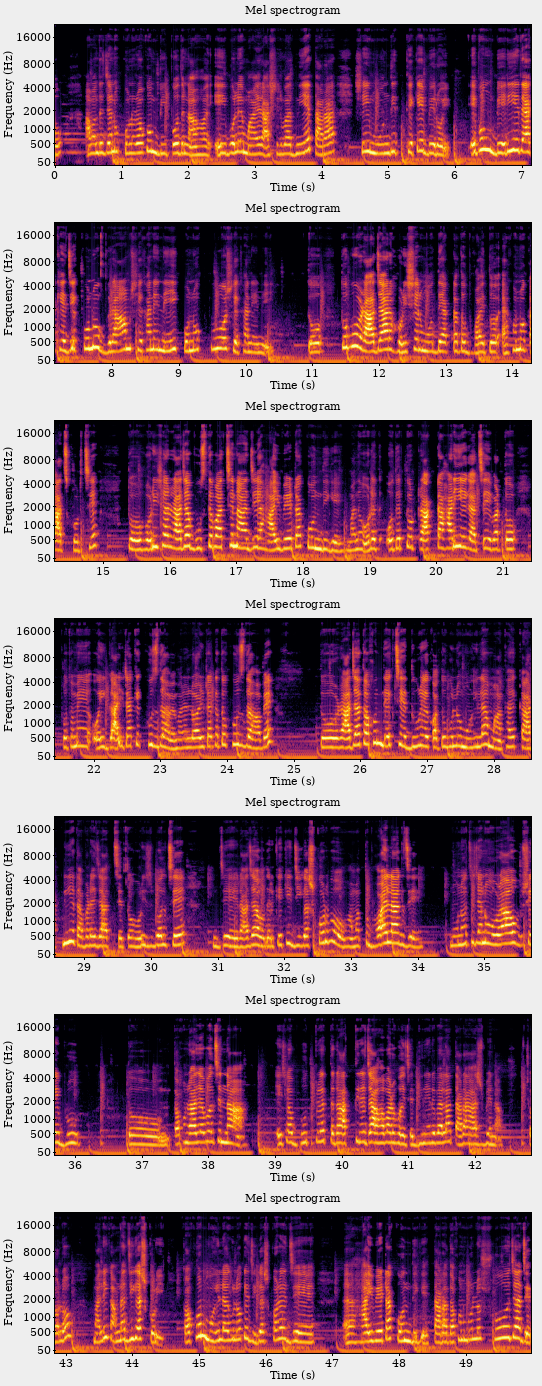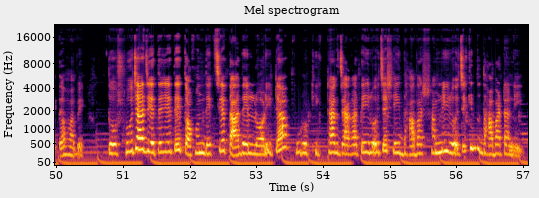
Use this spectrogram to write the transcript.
আমাদের যেন কোনো রকম বিপদ না হয়। এই বলে মায়ের আশীর্বাদ নিয়ে তারা সেই মন্দির থেকে বেরোয় এবং বেরিয়ে দেখে যে কোনো গ্রাম সেখানে নেই, কোনো কুয়ো সেখানে নেই। তো তবুও রাজার হরিশের মধ্যে একটা তো ভয় তো এখনও কাজ করছে। তো হরিশার রাজা বুঝতে পারছে না যে হাইওয়েটা কোন দিকে। মানে ওদের ওদের তো ট্রাকটা হারিয়ে গেছে, এবার তো প্রথমে ওই গাড়িটাকে খুঁজতে হবে মানে লরিটাকে তো খুঁজতে হবে। তো রাজা তখন দেখছে দূরে কতগুলো মহিলা মাথায় কাঠ নিয়ে তারপরে যাচ্ছে। তো হরিশ বলছে যে, রাজা, ওদেরকে কি জিজ্ঞাসা করব? আমার তো ভয় লাগছে। মনে হচ্ছে যেন ওরাও সেই ভূত। তো তখন রাজা বলছে, না, এইসব ভূত প্রেত রাত্রিরে যা হবার হয়েছে, দিনের বেলা তারা আসবে না। চলো মালিক, আমরা জিজ্ঞাসা করি। তখন মহিলাগুলোকে জিজ্ঞাসা করে যে হাইওয়েটা কোন দিকে? তারা তখন বলল, সোজা যেতে হবে। তো সোজা যেতে যেতে তখন দেখছে তাদের লরিটা পুরো ঠিকঠাক জায়গাতেই রয়েছে, সেই ধাবার সামনেই রয়েছে, কিন্তু ধাবাটা নেই।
